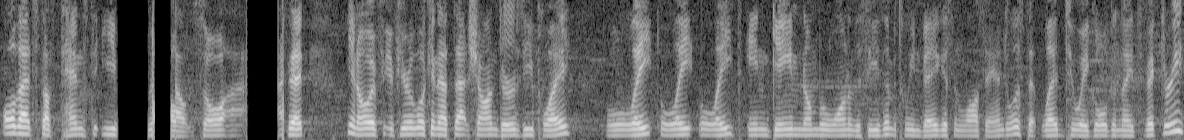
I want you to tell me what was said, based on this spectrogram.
All that stuff tends to even out. So I, that, you know, if, if you're looking at that Sean Durzi play, late, late, late in game number one of the season between Vegas and Los Angeles that led to a Golden Knights victory.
